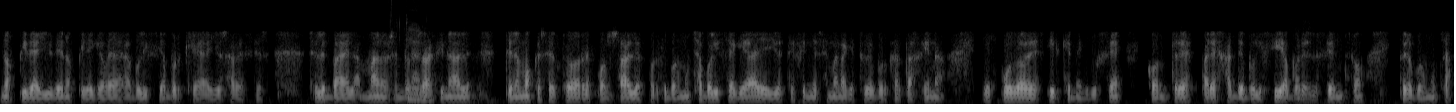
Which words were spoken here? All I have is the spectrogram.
nos pide ayuda y nos pide que vaya a la policía porque a ellos a veces se les va de las manos. Entonces al final tenemos que ser todos responsables porque por mucha policía que haya, yo este fin de semana que estuve por Cartagena, les puedo decir que me crucé con tres parejas de policía por el centro, pero por mucha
